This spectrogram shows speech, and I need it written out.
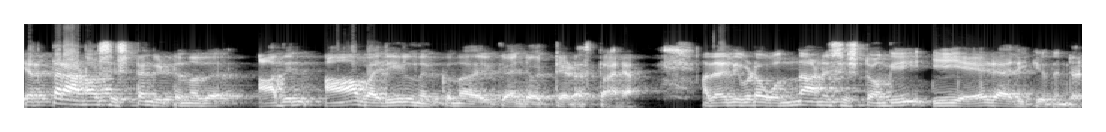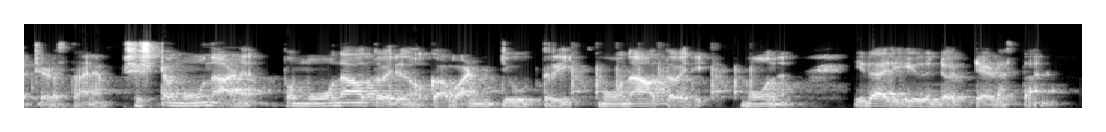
എത്രയാണോ ശിഷ്ടം കിട്ടുന്നത് അതിൽ ആ വരിയിൽ നിൽക്കുന്നതായിരിക്കും അതിന്റെ ഒറ്റയുടെ സ്ഥാനം. അതായത് ഇവിടെ ഒന്നാണ് ശിഷ്ടമെങ്കിൽ ഈ ഏഴായിരിക്കും ഇതിന്റെ ഒറ്റയുടെ സ്ഥാനം. ശിഷ്ടം മൂന്നാണ് അപ്പൊ മൂന്നാമത്തെ വരി നോക്കുക. വൺ ടു ത്രീ മൂന്നാമത്തെ വരി. മൂന്ന്. ഇതായിരിക്കും ഇതിന്റെ ഒറ്റയുടെ സ്ഥാനം.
